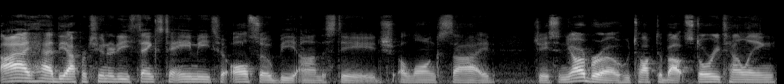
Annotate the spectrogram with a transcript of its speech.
I had the opportunity, thanks to Amy, to also be on the stage alongside Jason Yarborough, who talked about storytelling,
